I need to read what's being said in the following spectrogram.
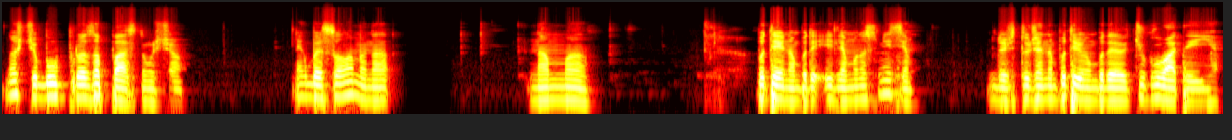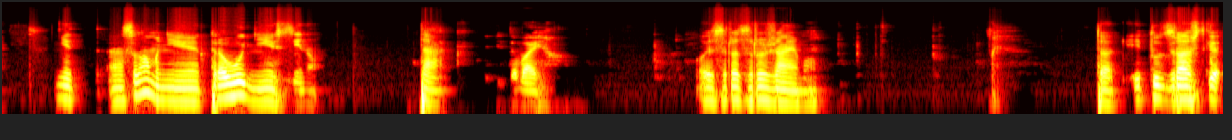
Ну, щоб був про запас, тому що. Якби соломи на. Нам. Потрібно буде і для моносмісі. Речі, тут вже не потрібно буде чукувати її. Ні е, солому, ні траву, ні сіно. Так, давай. Ось розгружаємо. Так, і тут зразу ж таки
